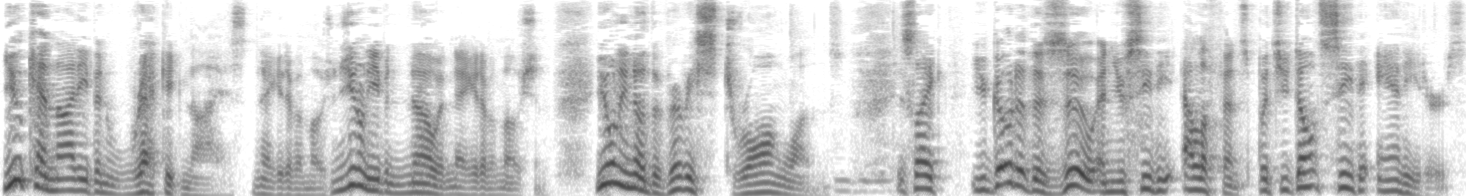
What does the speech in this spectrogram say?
You cannot even recognize negative emotions. You don't even know a negative emotion. You only know the very strong ones. It's like you go to the zoo and you see the elephants, but you don't see the anteaters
